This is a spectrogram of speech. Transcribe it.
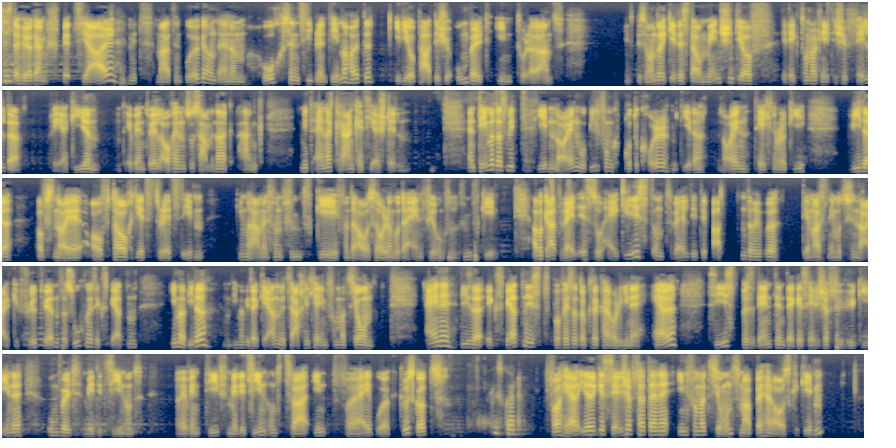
Das ist der Hörgang Spezial mit Martin Burger und einem hochsensiblen Thema heute, idiopathische Umweltintoleranz. Insbesondere geht es da um Menschen, die auf elektromagnetische Felder reagieren und eventuell auch einen Zusammenhang mit einer Krankheit herstellen. Ein Thema, das mit jedem neuen Mobilfunkprotokoll, mit jeder neuen Technologie wieder aufs Neue auftaucht, jetzt zuletzt eben im Rahmen von 5G, von der Ausrollung oder Einführung von 5G. Aber gerade weil es so heikel ist und weil die Debatten darüber dermaßen emotional geführt werden, versuchen es Experten immer wieder und immer wieder gern mit sachlicher Information. Eine dieser Experten ist Professor Dr. Caroline Herr. Sie ist Präsidentin der Gesellschaft für Hygiene, Umweltmedizin und Präventivmedizin und zwar in Freiburg. Grüß Gott. Grüß Gott. Frau Herr, Ihre Gesellschaft hat eine Informationsmappe herausgegeben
